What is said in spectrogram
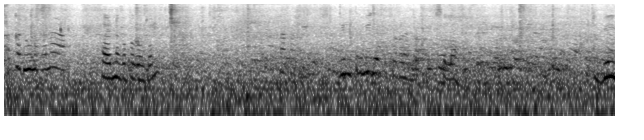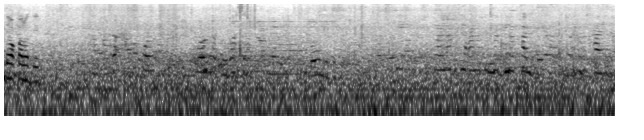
धक्का देऊ नका ना साईडनं गप्पा करून चल बिल तर मी देतो सगळ्यांना. चला. बिल दाखवला ते पळून जातो बसा पळून जातो पळला की लहानाचं लग्न खाल्लं. तिकडं खायला.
